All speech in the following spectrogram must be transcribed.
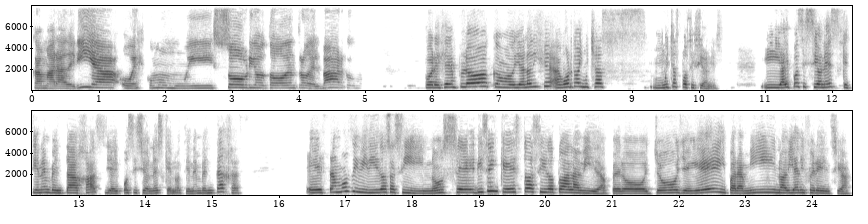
camaradería o es como muy sobrio todo dentro del barco. Por ejemplo, como ya lo dije, a bordo hay muchas, muchas posiciones. Y hay posiciones que tienen ventajas y hay posiciones que no tienen ventajas. Estamos divididos así, no sé, dicen que esto ha sido toda la vida, pero yo llegué y para mí no había diferencia.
